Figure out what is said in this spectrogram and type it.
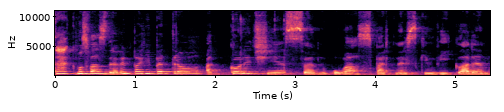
Tak moc vás zdravím, paní Petro, a konečně jsem u vás s partnerským výkladem.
